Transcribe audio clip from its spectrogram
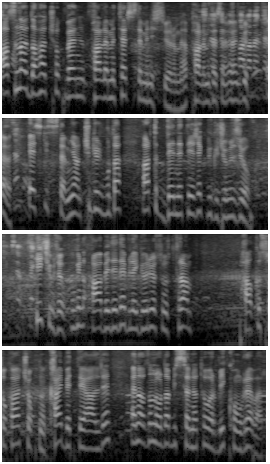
Aslında daha çok ben parlamenter sistemini istiyorum ya. Parlamenter sistem. ön- parlamenter Evet. sistem. Eski sistem. Yani çünkü burada artık denetleyecek bir gücümüz yok. Hiç kimse yok. Bugün ABD'de bile görüyorsunuz Trump halkı sokağa çokluğunu kaybettiği halde en azından orada bir senato var, bir kongre var.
